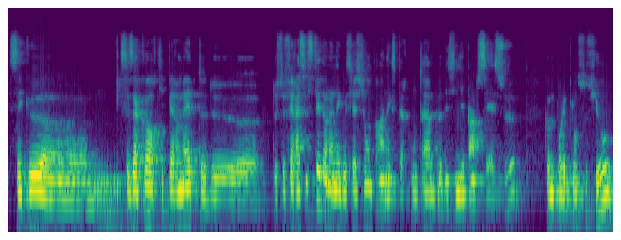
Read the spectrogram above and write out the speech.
c'est que euh, ces accords qui permettent de, de, se faire assister dans la négociation par un expert comptable désigné par le CSE, comme pour les plans sociaux,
